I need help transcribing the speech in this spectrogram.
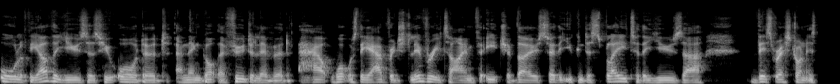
all of the other users who ordered and then got their food delivered how what was the average delivery time for each of those so that you can display to the user this restaurant is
